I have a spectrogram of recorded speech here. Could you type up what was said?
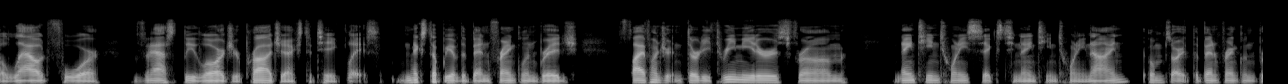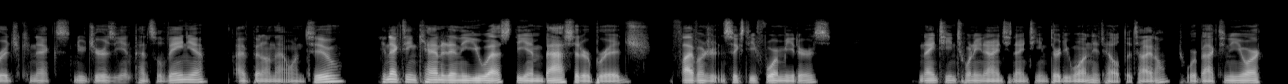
allowed for vastly larger projects to take place. Next up, we have the Ben Franklin Bridge, 533 meters from 1926 to 1929. Oh, I'm sorry, the Ben Franklin Bridge connects New Jersey and Pennsylvania. I've been on that one too. Connecting Canada and the US, the Ambassador Bridge, 564 meters, 1929 to 1931. It held the title. We're back to New York.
